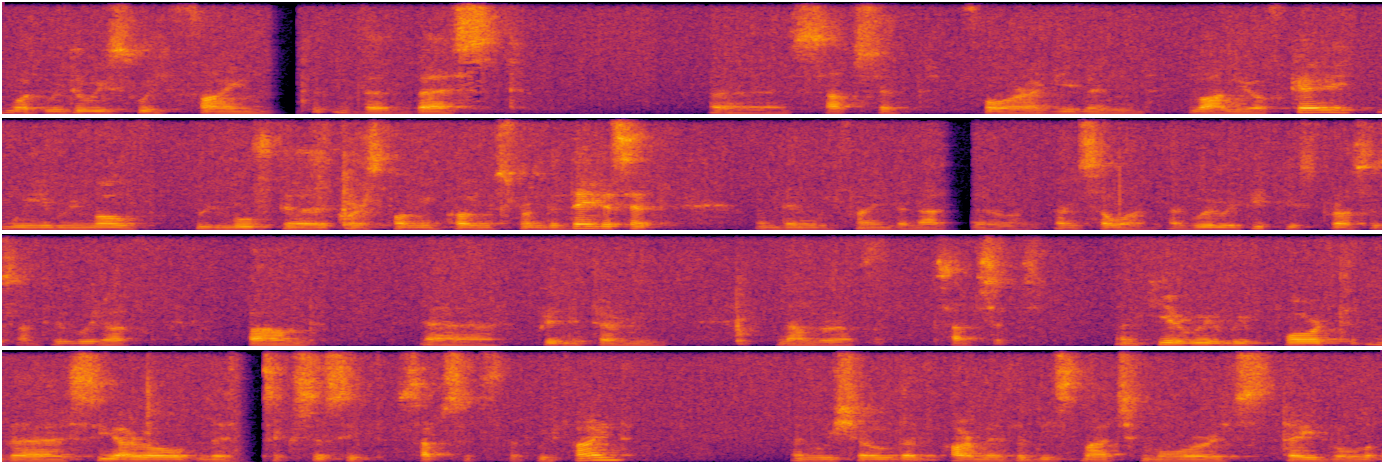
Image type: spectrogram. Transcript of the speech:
What we do is we find the best uh, subset for a given value of k. We remove remove the corresponding columns from the dataset, and then we find another one, and so on. And we repeat this process until we have found a predetermined number of subsets. And here we report the CRO of the successive subsets that we find. And we show that our method is much more stable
